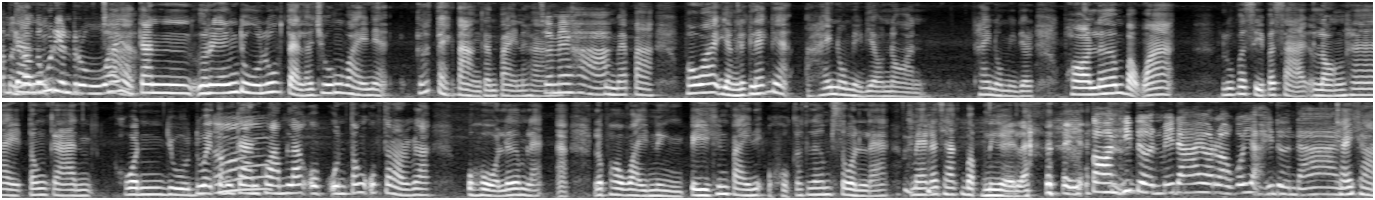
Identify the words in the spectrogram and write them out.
เหมือนเราต้องเรียนรู้ใช่อะค่ะการเลี้ยงดูลูกแต่ละช่วงวัยเนี่ยก็แตกต่างกันไปนะคะใช่ไหมคะคุณแม่ปาเพราะว่าอย่างเล็ก ๆ เนี่ยให้นมอย่างเดียวนอน ให้นมอย่างเดียว พอเริ่มแบบว่ารู้ภาษีภาษาร้องไห้ ต้องการคนอยู่ด้วยอ๋อต้องการความรักอบอุ่นต้องอุบตลอดเวลา โอ้โห เริ่มแล้วอะแล้วพอวัยหนึ่งปีขึ้นไปนี่โอ้โหก็เริ่มซนแล้ว แม่ก็ชักแบบเหนื่อยแล้วตอนที่เดินไม่ได้เราก็อยากให้เดินได้ ใช่ค่ะ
